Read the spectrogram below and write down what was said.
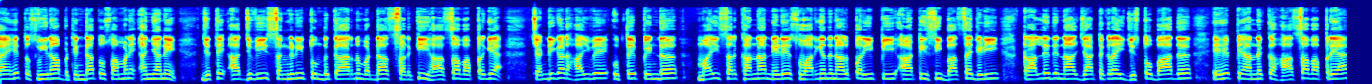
ਤਾਂ ਇਹ ਤਸਵੀਰਾਂ ਬਠਿੰਡਾ ਤੋਂ ਸਾਹਮਣੇ ਆਈਆਂ ਨੇ, ਜਿੱਥੇ ਅੱਜ ਵੀ ਸੰਘਣੀ ਧੁੰਦ ਕਾਰਨ ਵੱਡਾ ਸੜਕੀ ਹਾਦਸਾ ਵਾਪਰ ਗਿਆ। ਚੰਡੀਗੜ੍ਹ ਹਾਈਵੇ ਉੱਤੇ ਪਿੰਡ ਮਾਈ ਸਰਖਾਨਾ ਨੇੜੇ ਸਵਾਰੀਆਂ ਦੇ ਨਾਲ ਭਰੀ ਪੀਆਰਟੀਸੀ ਬੱਸ ਹੈ, ਜਿਹੜੀ ਟਰਾਲੇ ਦੇ ਨਾਲ ਜਾ ਟਕਰਾਈ, ਜਿਸ ਤੋਂ ਬਾਅਦ ਇਹ ਭਿਆਨਕ ਹਾਦਸਾ ਵਾਪਰਿਆ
